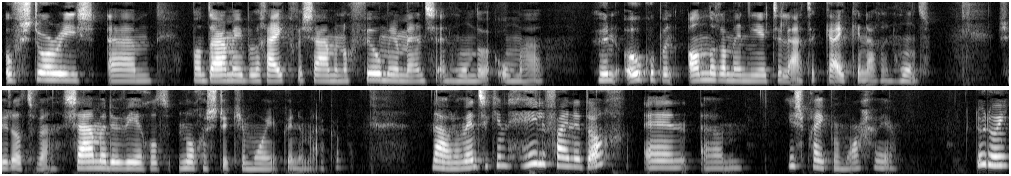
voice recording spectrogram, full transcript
of stories. Um, want daarmee bereiken we samen nog veel meer mensen en honden om uh, hun ook op een andere manier te laten kijken naar hun hond. Zodat we samen de wereld nog een stukje mooier kunnen maken. Nou, dan wens ik je een hele fijne dag en um, je spreekt me morgen weer. Doei doei!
